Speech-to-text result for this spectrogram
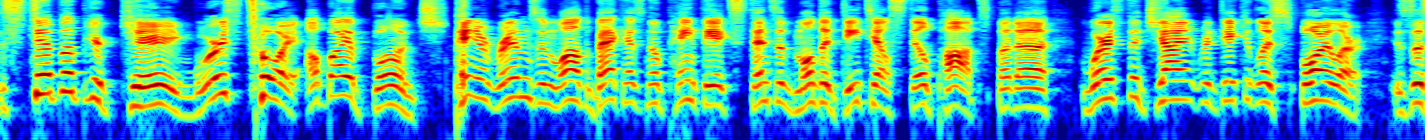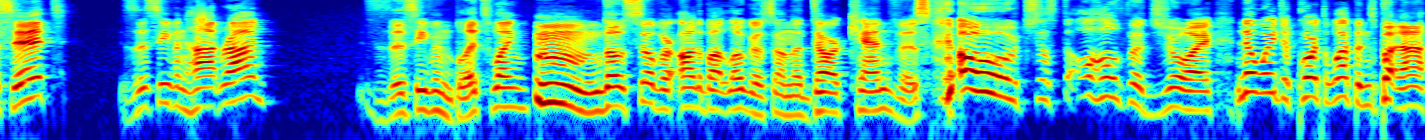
step up your game. Where's toy? I'll buy a bunch. Painted rims, and while the back has no paint, the extensive molded detail still pops, but uh, where's the giant ridiculous spoiler? Is this it? Is this even Hot Rod? Is this even Blitzwing? Mmm, those silver Autobot logos on the dark canvas. Oh, just all the joy. No way to port the weapons, but uh,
